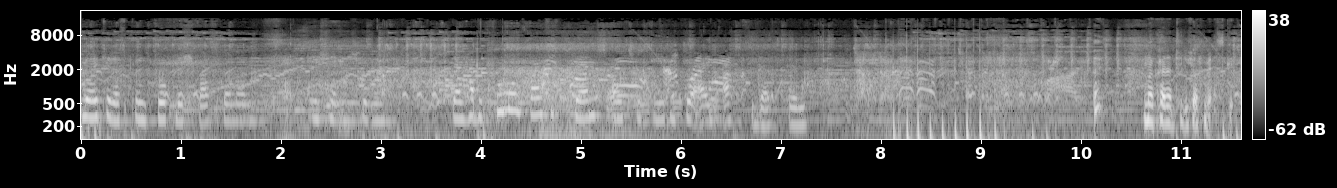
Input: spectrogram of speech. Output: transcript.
Leute, das bringt wirklich was, wenn man die Challenge gewinnt. Dann habe ich 25 Gems ausgegeben für einen 80er Skin. Man kann natürlich auch mehr skippen.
